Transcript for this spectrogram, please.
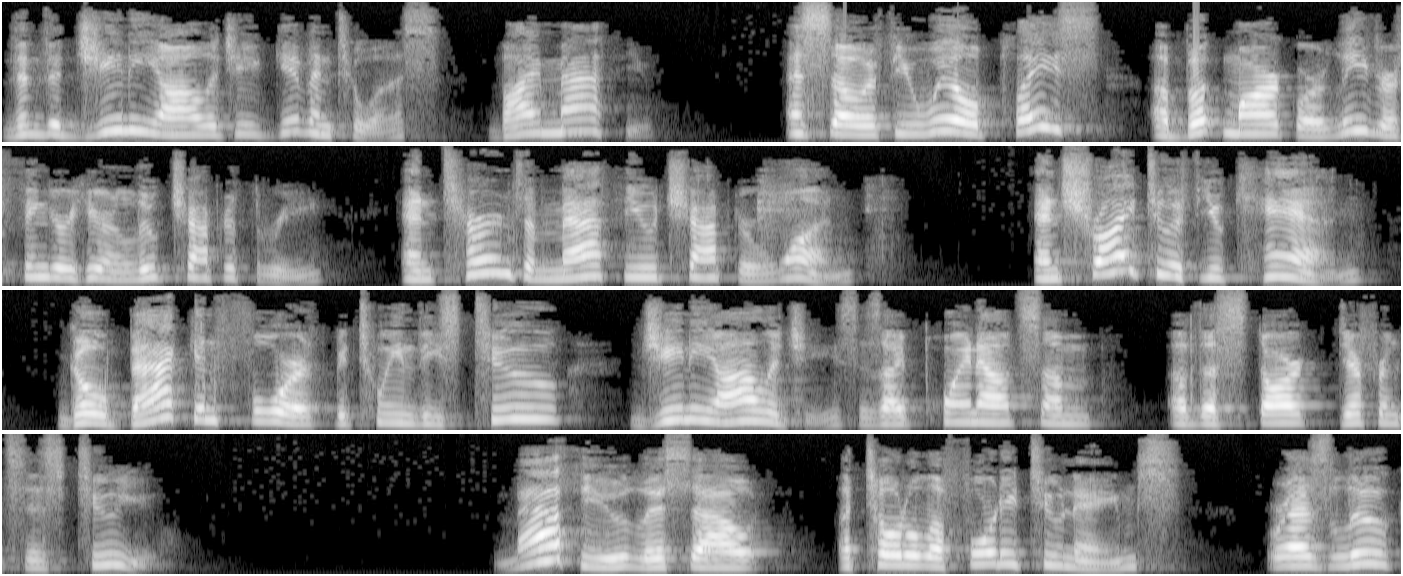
than the genealogy given to us by Matthew. And so, if you will, place a bookmark or leave your finger here in Luke chapter 3 and turn to Matthew chapter 1 and try to, if you can, go back and forth between these two genealogies as I point out some of the stark differences to you. Matthew lists out a total of 42 names, whereas Luke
